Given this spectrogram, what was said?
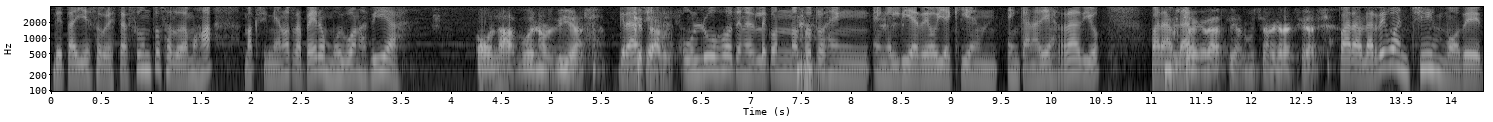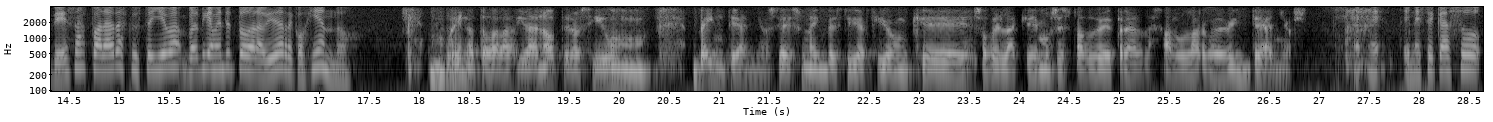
detalles sobre este asunto, saludamos a Maximiano Trapero. Muy buenos días. Hola, buenos días. Gracias. Un lujo tenerle con nosotros en, en el día de hoy aquí en, en Canarias Radio para hablar. Muchas gracias, muchas gracias. Para hablar de guanchismo, de, de esas palabras que usted lleva prácticamente toda la vida recogiendo. Bueno, toda la vida no, pero sí un 20 años. Es una investigación que sobre la que hemos estado detrás a lo largo de 20 años. Eh, eh, en este caso,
